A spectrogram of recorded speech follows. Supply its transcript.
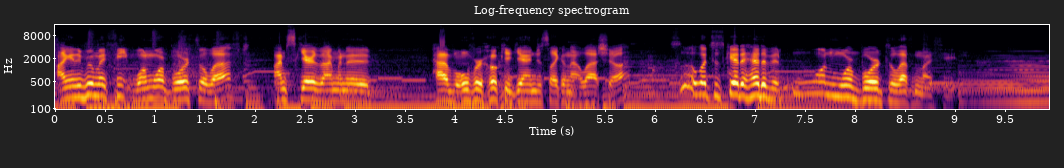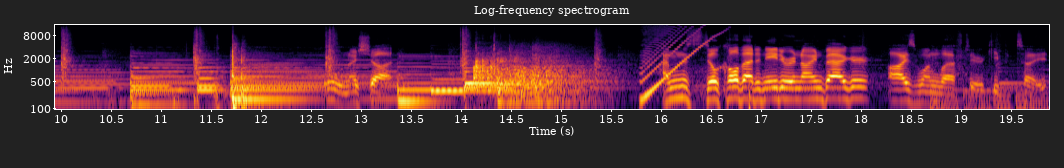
I'm gonna move my feet one more board to the left. I'm scared that I'm gonna have overhook again, just like on that last shot. So let's just get ahead of it. One more board to the left of my feet. Oh, Nice shot. I'm gonna still call that an eight or a nine bagger. Eyes one left here, keep it tight.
